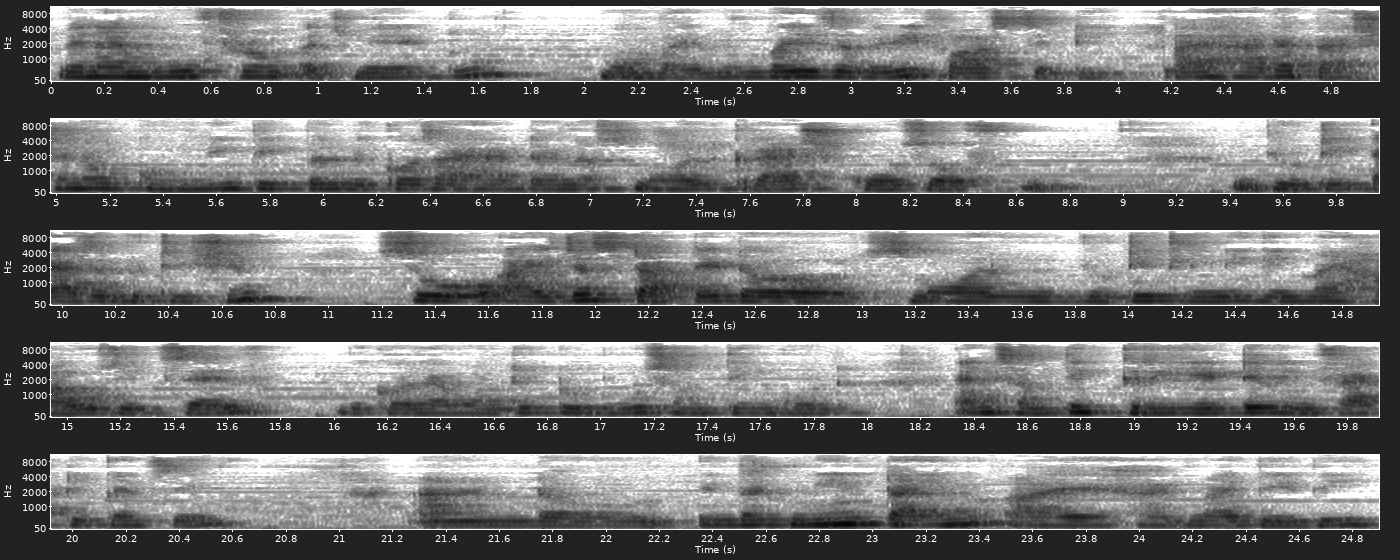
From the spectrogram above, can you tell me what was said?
when I moved from Ajmer to Mumbai. Mumbai is a very fast city. I had a passion of grooming people because I had done a small crash course of beauty as a beautician. So I just started a small beauty clinic in my house itself because I wanted to do something good and something creative, in fact, you can say. and uh, in that meantime i had my baby.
